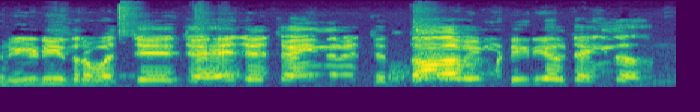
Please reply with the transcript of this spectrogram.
3D ਦਰਵਾਜ਼ੇ ਜਿਹੇ ਜਿਹੇ ਚਾਹੀਦੇ ਨੇ ਜਿੱਦਾਂ ਦਾ ਵੀ ਮਟੀਰੀਅਲ ਚਾਹੀਦਾ ਸਾਨੂੰ।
